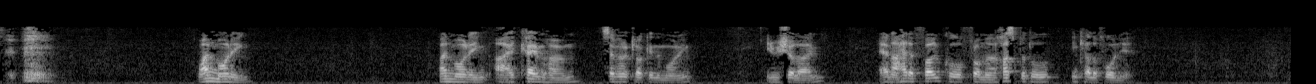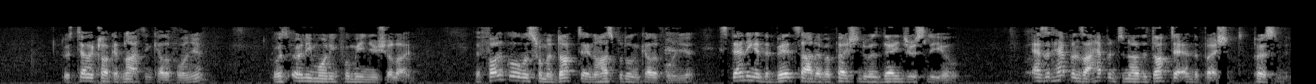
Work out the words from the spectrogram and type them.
one morning, one morning I came home, 7 o'clock in the morning, in Yerushalayim, and I had a phone call from a hospital in California. It was 10 o'clock at night in California. It was early morning for me in Yerushalayim. The phone call was from a doctor in a hospital in California, standing at the bedside of a patient who was dangerously ill. As it happens, I happen to know the doctor and the patient personally.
